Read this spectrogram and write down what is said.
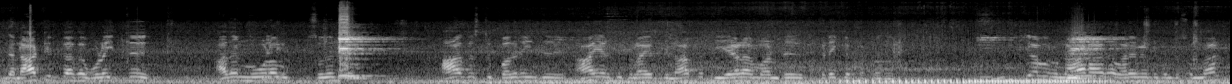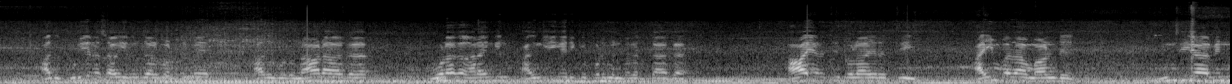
இந்த நாட்டிற்காக உழைத்து அதன் மூலம் சுதந்திரம் ஆகஸ்ட் பதினைந்து ஆயிரத்தி தொள்ளாயிரத்தி நாற்பத்தி ஏழாம் ஆண்டு கிடைக்கப்பட்டது. இந்தியா ஒரு நாடாக வர வேண்டும் என்று சொன்னால் அது குடியரசாக இருந்தால் மட்டுமே அது ஒரு நாடாக உலக அரங்கில் அங்கீகரிக்கப்படும் என்பதற்காக ஆயிரத்தி தொள்ளாயிரத்தி ஐம்பதாம் ஆண்டு இந்தியாவின்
